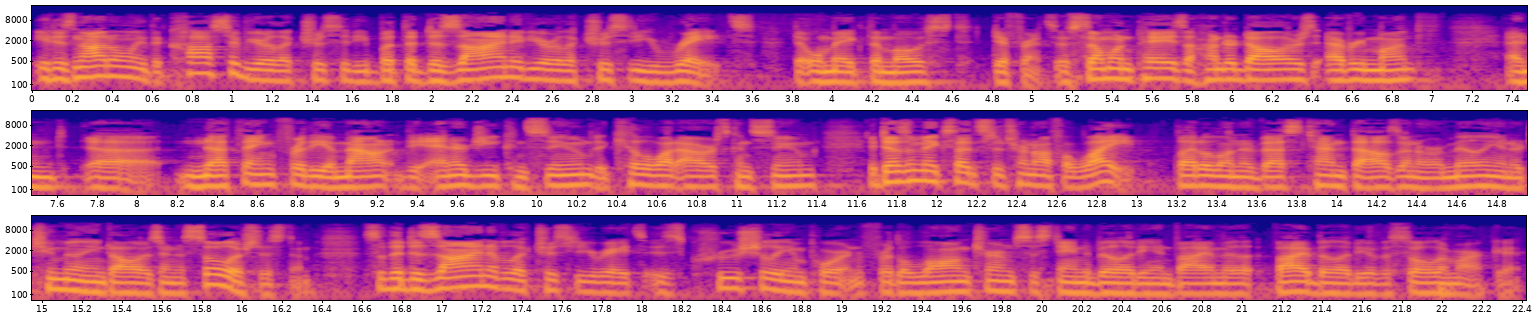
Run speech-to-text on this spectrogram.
it is not only the cost of your electricity, but the design of your electricity rates that will make the most difference. If someone pays $100 every month and uh, nothing for the amount, the energy consumed, the kilowatt hours consumed, it doesn't make sense to turn off a light, let alone invest 10000 or a million or $2 million in a solar system. So the design of electricity rates is crucially important for the long term sustainability and viability of a solar market.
